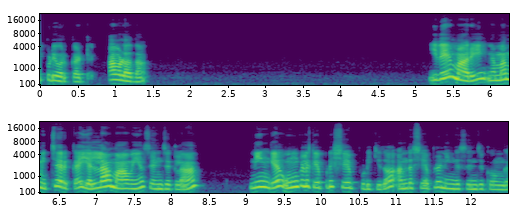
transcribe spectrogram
இப்படி ஒரு கட்டு. அவ்வளோதான் இதே மாதிரி நம்ம மிச்சம் இருக்க எல்லா மாவையும் செஞ்சுக்கலாம். நீங்கள் உங்களுக்கு எப்படி ஷேப் பிடிக்குதோ அந்த ஷேப்பில் நீங்கள் செஞ்சுக்கோங்க.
